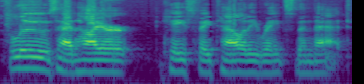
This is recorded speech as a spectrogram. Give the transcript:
flus had higher case fatality rates than that.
